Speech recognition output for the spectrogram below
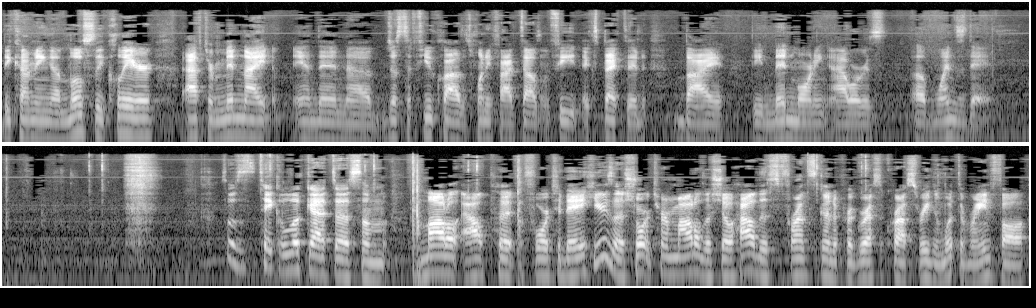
becoming uh, mostly clear after midnight, and then uh, just a few clouds at 25,000 feet expected by the mid morning hours of Wednesday. So let's take a look at uh, some model output for today. Here's a short-term model to show how this front's going to progress across the region with the rainfall.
